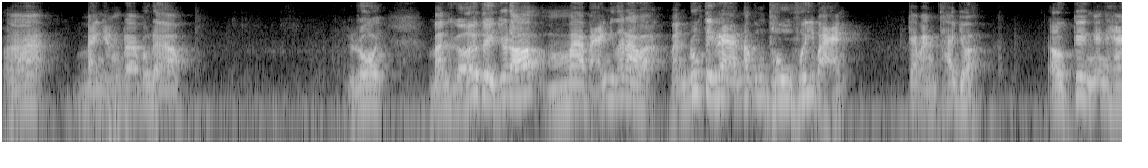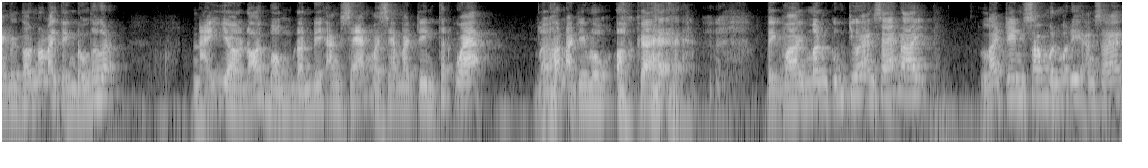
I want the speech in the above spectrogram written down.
À, bạn nhận ra vấn đề không? Rồi, bạn gửi tiền cho đó, mà bạn như thế nào à? Bạn rút tiền ra, nó cũng thu phí bạn. Các bạn thấy chưa? Ừ cái ngân hàng thì thôi, nó lấy tiền đủ thứ đó. Nãy giờ đói bụng, định đi ăn sáng mà xem livestream, thích quá. Đợi hết livestream luôn, ok. Tuyệt vời, mình cũng chưa ăn sáng đây. Livestream xong mình mới đi ăn sáng.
